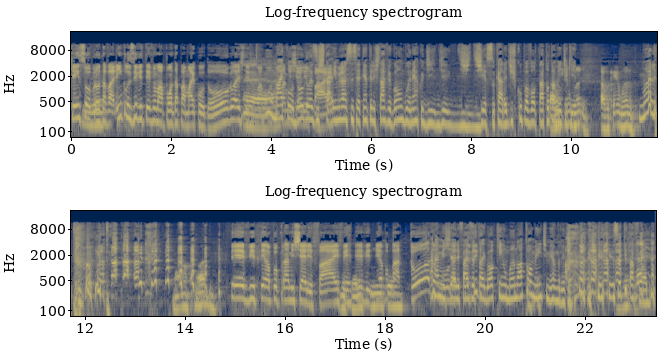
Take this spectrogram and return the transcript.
Quem sobrou tava ali. Inclusive teve uma ponta pra Michael Douglas, teve É. uma ponta O pra Michael Michelle Douglas está, em Pfeiffer. 1970 ele estava igual um boneco de, de, de- de gesso, cara. Desculpa voltar totalmente Tava aqui. humano? Tava quem humano? Mano, ele tava muito. Não, foda. Teve tempo pra Michelle Pfeiffer, Michelle teve Pfeiffer. tempo pra todo A mundo. Michelle Pfeiffer Inclusive, tá igual quem humano atualmente mesmo, né, cara? Isso aqui tá foda.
